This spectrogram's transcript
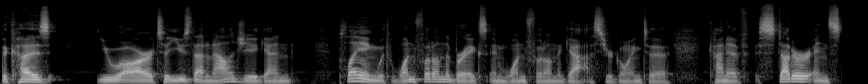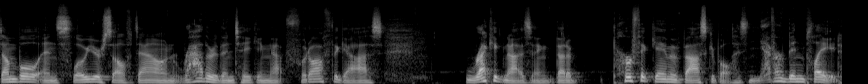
because you are, to use that analogy again, playing with one foot on the brakes and one foot on the gas. You're going to kind of stutter and stumble and slow yourself down rather than taking that foot off the gas, recognizing that a perfect game of basketball has never been played.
